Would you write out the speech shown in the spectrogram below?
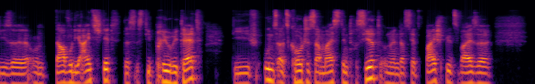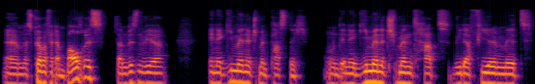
diese und da, wo die Eins steht, das ist die Priorität die uns als Coaches am meisten interessiert. Und wenn das jetzt beispielsweise ähm, das Körperfett am Bauch ist, dann wissen wir, Energiemanagement passt nicht. Und Energiemanagement hat wieder viel mit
